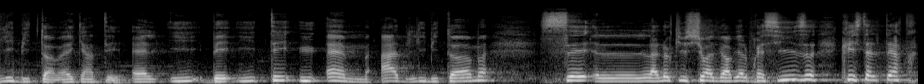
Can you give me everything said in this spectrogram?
libitum avec un T. L-I-B-I-T-U-M. Ad libitum. C'est la locution adverbiale précise. Christelle Tertre,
